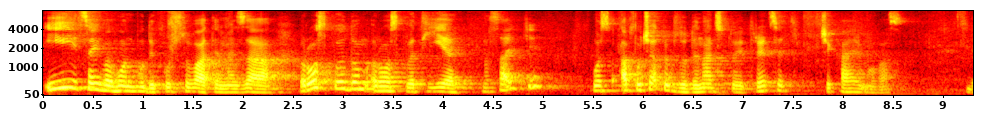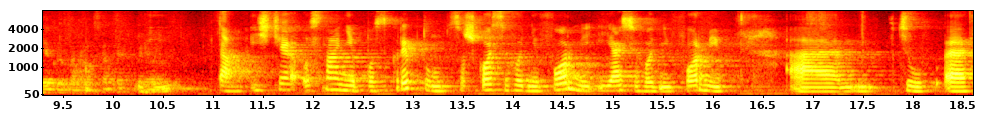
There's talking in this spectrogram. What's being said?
І цей вагон буде курсуватиме за розкладом. Розклад є на сайті. Ось, а початок з 11.30. Чекаємо вас. Дякую, пане Олександре. Так, і ще останнє по скриптум. Сашко сьогодні в формі, і я сьогодні в формі. Е, Цю е,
